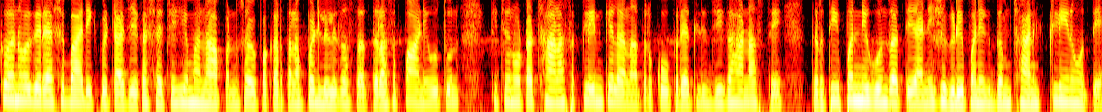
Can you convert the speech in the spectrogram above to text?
कण वगैरे असे बारीक पिठाचे कशाचेही म्हणा आपण स्वयंपाक करताना पडलेलेच असतात. तर असं पाणी ओतून किचन ओटा छान असं क्लीन केला ना तर कोपऱ्या कोपऱ्यातली जी घाण असते तर ती पण निघून जाते आणि शेगडी पण एकदम छान क्लीन होते.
